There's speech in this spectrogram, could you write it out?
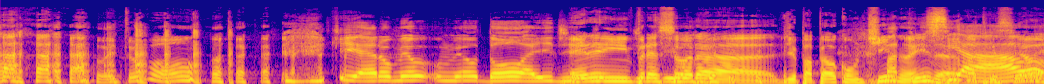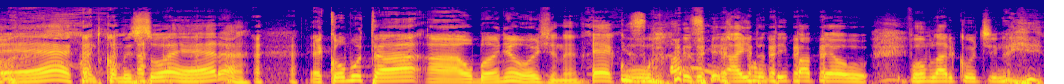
Muito bom. que era o meu, o meu dom aí de. Era de, impressora de, de, papel contínuo Matricial, ainda? Matricial. É, quando começou era. É como tá a Albânia hoje, né? É, como ainda tem papel, formulário contínuo aí.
